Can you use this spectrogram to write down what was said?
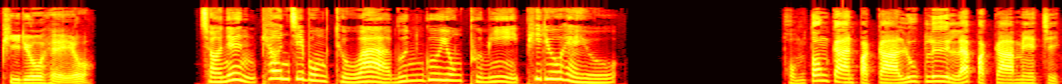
필요해요. 저는 편지 봉투와 문구 용품이 필요해요. ผมต้องการปากกาลูกลื่นและปากกาเมจิก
